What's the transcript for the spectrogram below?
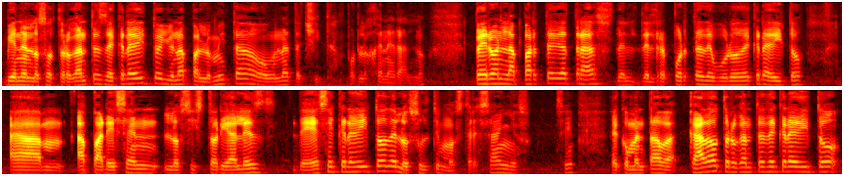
Vienen los otorgantes de crédito y una palomita o una tachita, por lo general, ¿no? Pero en la parte de atrás del, del reporte de buro de crédito aparecen los historiales de ese crédito de los últimos tres años, ¿sí? Le comentaba, cada otorgante de crédito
